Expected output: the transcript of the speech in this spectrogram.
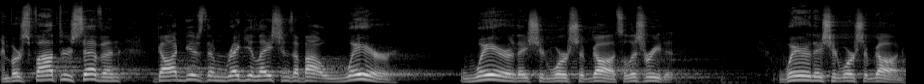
In verse 5 through 7, God gives them regulations about where, where they should worship God. So let's read it. Where they should worship God.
